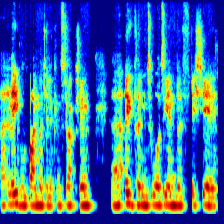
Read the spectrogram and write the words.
uh, enabled by modular construction uh, open towards the end of this year.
